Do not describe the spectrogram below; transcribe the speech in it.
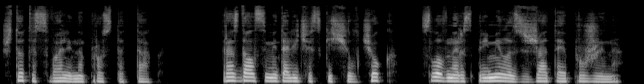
что-то свалено просто так. Раздался металлический щелчок, словно распрямилась сжатая пружина.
